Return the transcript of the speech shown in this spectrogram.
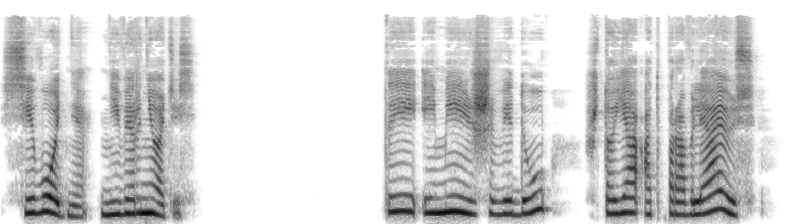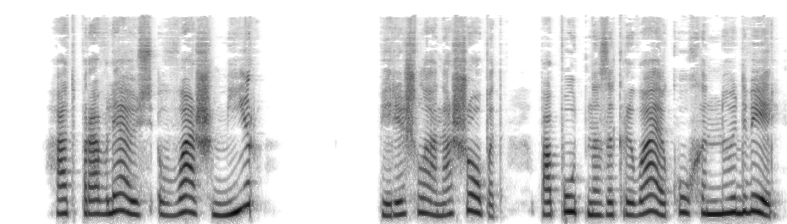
Сегодня не вернетесь. Ты имеешь в виду, что я отправляюсь, отправляюсь в ваш мир? Перешла на шепот, попутно закрывая кухонную дверь.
